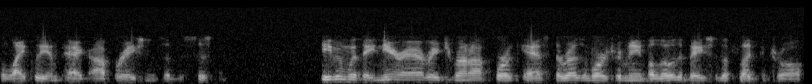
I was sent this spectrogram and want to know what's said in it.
will likely impact operations of the system. Even with a near average runoff forecast, the reservoirs remain below the base of the flood control,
